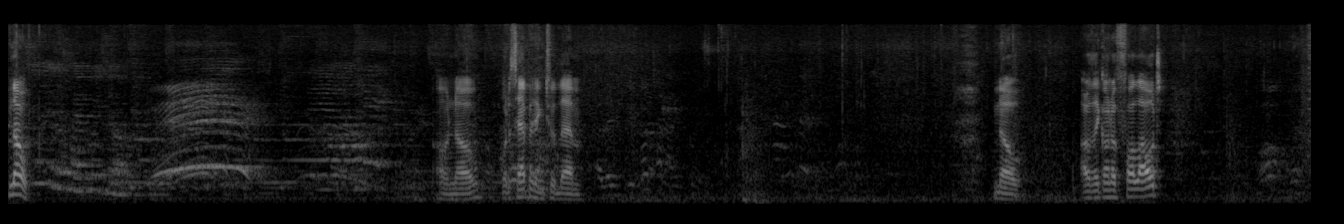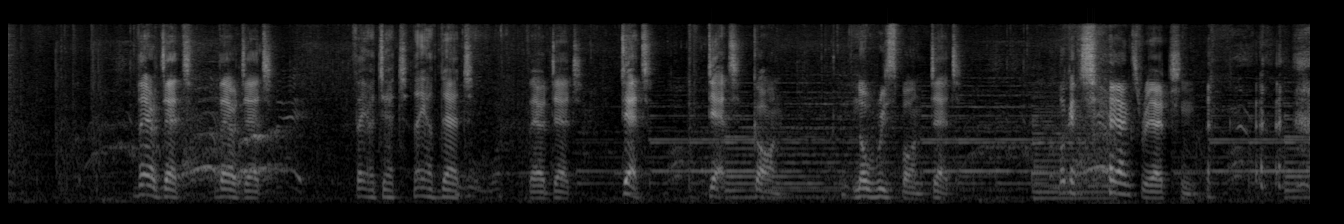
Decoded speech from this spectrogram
No. Oh no. What is happening to them? No. Are they gonna fall out? They are dead. They are dead. They are dead. They are dead. They are dead. Dead. Dead. Gone. No respawn. Dead. Look at Chaeyoung's reaction.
